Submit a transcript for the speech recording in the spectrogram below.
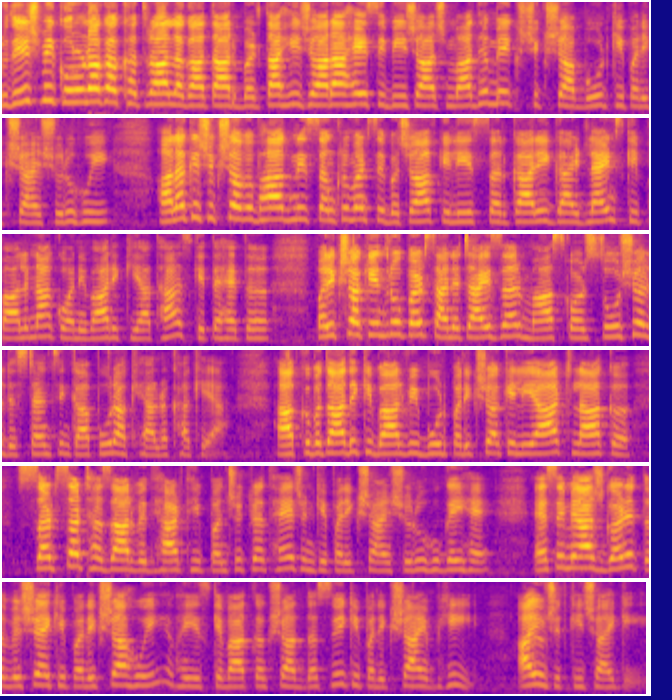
प्रदेश में कोरोना का खतरा लगातार बढ़ता ही जा रहा है। इसी बीच आज माध्यमिक शिक्षा बोर्ड की परीक्षाएँ शुरू हुई। हालाँकि शिक्षा विभाग ने संक्रमण से बचाव के लिए सरकारी गाइडलाइंस की पालना को अनिवार्य किया था। इसके तहत परीक्षा केंद्रों पर सैनिटाइजर, मास्क और सोशल डिस्टेंसिंग का पूरा ख्याल रखा गया। आपको बता दें कि बारहवीं बोर्ड परीक्षा के लिए आठ लाख सड़सठ हज़ार विद्यार्थी पंजीकृत है, जिनकी परीक्षाएँ शुरू हो गई है। ऐसे में आज गणित विषय की परीक्षा हुई। वहीं इसके बाद कक्षा दसवीं की परीक्षाएँ भी आयोजित की जाएगी।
